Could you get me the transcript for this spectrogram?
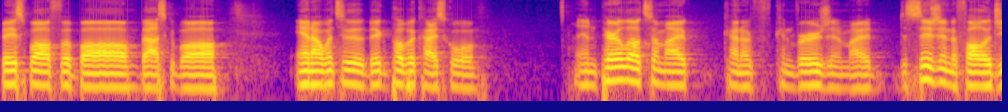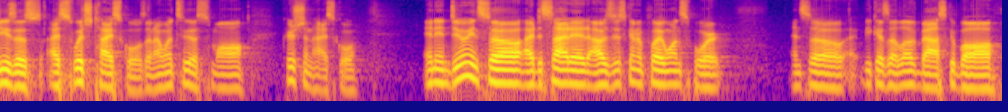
baseball, football, basketball, and I went to a big public high school. And parallel to my kind of conversion, my decision to follow Jesus, I switched high schools and I went to a small Christian high school. And in doing so, I decided I was just going to play one sport. And so, because I love basketball,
